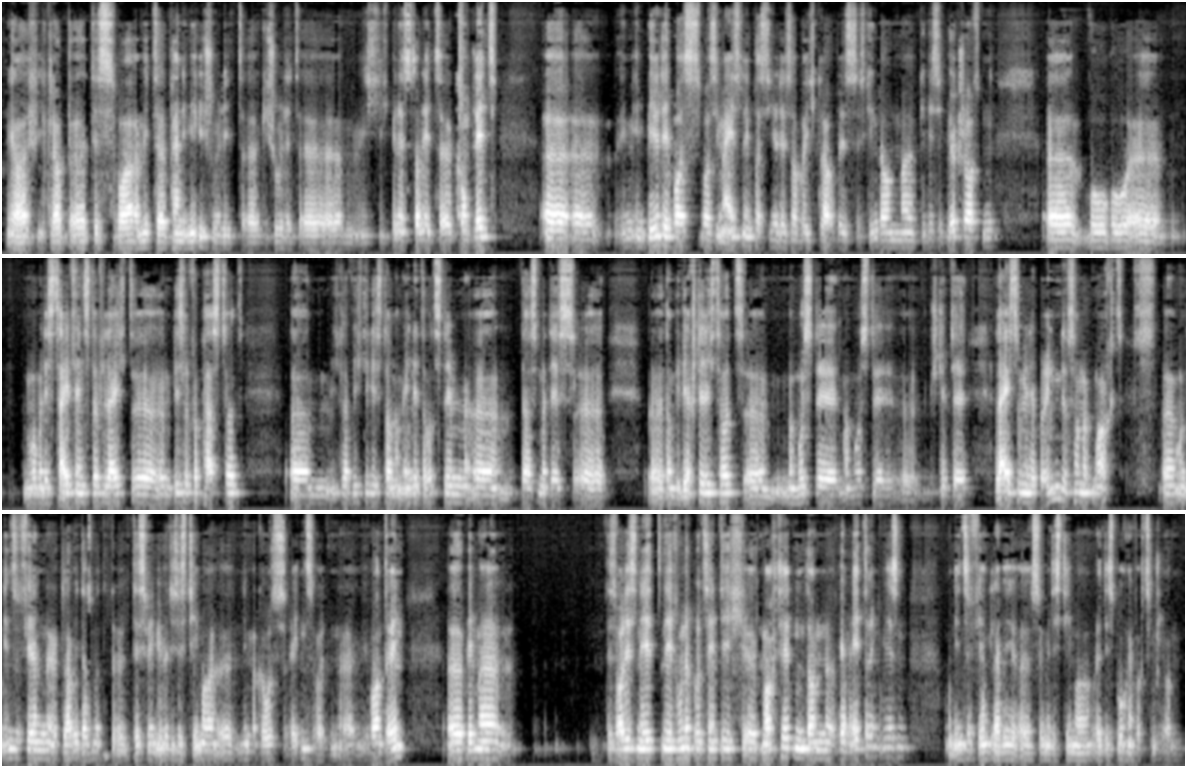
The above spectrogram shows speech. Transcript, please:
Ja, ich glaube, äh, das war mit der Pandemie geschuldet. Äh, geschuldet. Ähm, ich, bin jetzt da nicht äh, komplett im, im Bilde, was, was im Einzelnen passiert ist, aber ich glaube, es, es ging da um gewisse Bürgschaften, wo, wo, wo man das Zeitfenster vielleicht ein bisschen verpasst hat. Ähm, ich glaube, wichtig ist dann am Ende trotzdem, dass man das äh, dann bewerkstelligt hat. Äh, man musste, man musste äh, bestimmte Leistungen erbringen, das haben wir gemacht. Und insofern glaube ich, dass wir deswegen über dieses Thema nicht mehr groß reden sollten. Wir waren drin. Wenn wir das alles nicht, nicht hundertprozentig gemacht hätten, dann wären wir nicht drin gewesen. Und insofern glaube ich, soll man das Thema oder das Buch einfach zuschlagen.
